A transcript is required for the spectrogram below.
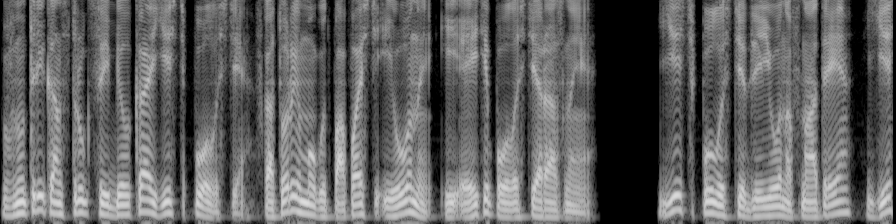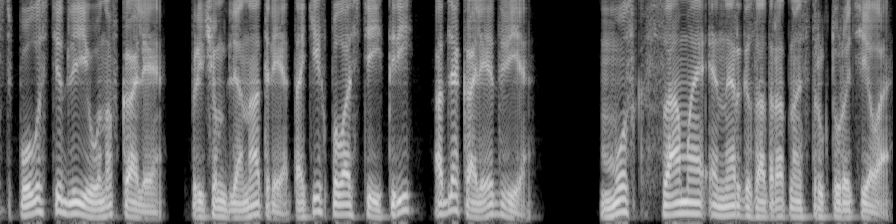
Внутри конструкции белка есть полости, в которые могут попасть ионы, и эти полости разные. Есть полости для ионов натрия, есть полости для ионов калия. Причем для натрия таких полостей 3, а для калия 2. Мозг – самая энергозатратная структура тела.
